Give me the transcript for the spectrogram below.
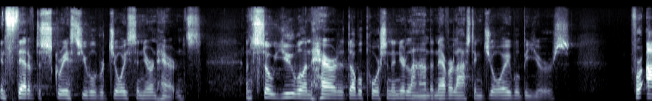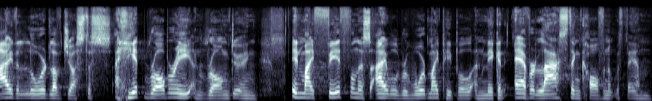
Instead of disgrace, you will rejoice in your inheritance. And so you will inherit a double portion in your land, and everlasting joy will be yours. For I, the Lord, love justice. I hate robbery and wrongdoing. In my faithfulness, I will reward my people and make an everlasting covenant with them.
